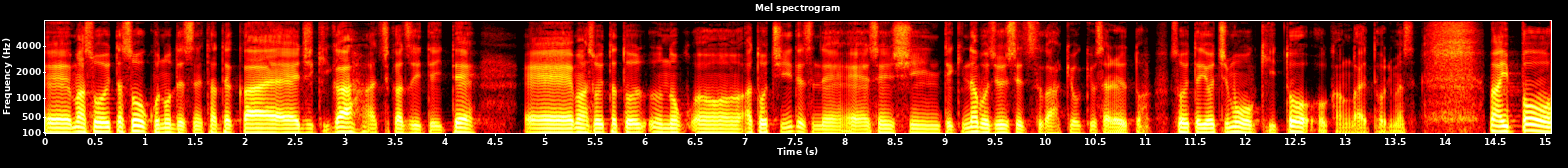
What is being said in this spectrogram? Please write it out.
えー、まあそういった倉庫のですね、建て替え時期が近づいていて、えー、まあそういったとの跡地にですね、えー、先進的な物流施設が供給されると、そういった余地も大きいと考えております。まあ一方、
